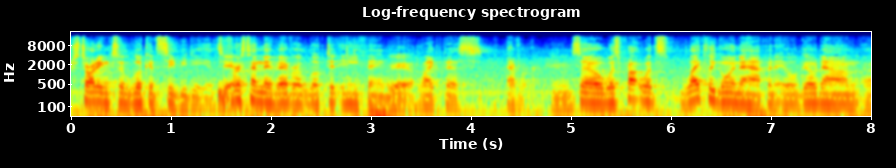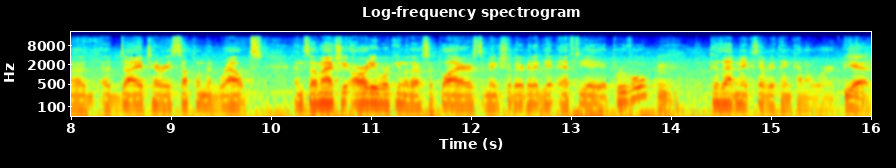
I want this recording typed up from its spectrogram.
starting to look at CBD. It's the Yeah. first time they've ever looked at anything Yeah. like this ever. Mm-hmm. So what's pro- what's likely going to happen? It will go down a, a dietary supplement route, and so I'm actually already working with our suppliers to make sure they're going to get FDA approval because that makes everything kind of work. Yes.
